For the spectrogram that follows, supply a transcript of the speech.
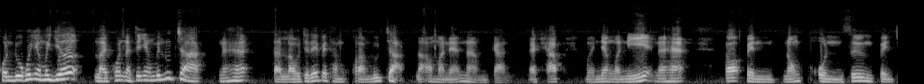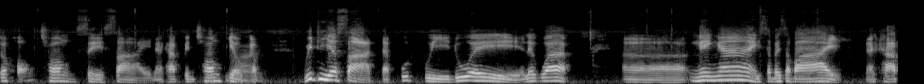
คนดูเขายังไม่เยอะ หลายคนอาจจะยังไม่รู้จักนะฮะ แต่เราจะได้ไปทำความรู้จักแล้วเอามาแนะนำกันนะครับ เหมือนอย่างวันนี้นะฮะ ก็เป็นน้องพลซึ่งเป็นเจ้าของช่องเซซายนะครับ เป็นช่องเกี่ยวกับวิทยาศาสตร์ แต่พูดคุยด้วยเรียกว่าเอ่อง่ายๆ สบายๆนะครับ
